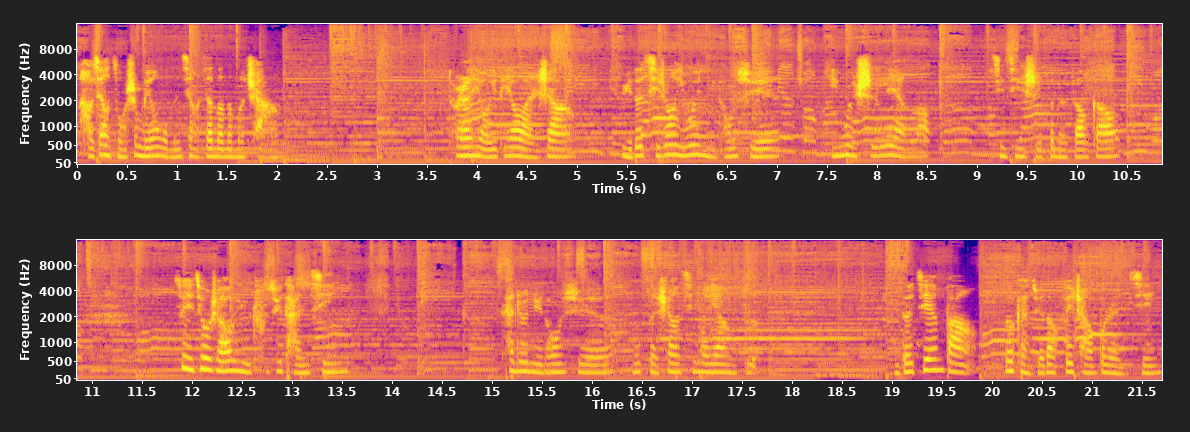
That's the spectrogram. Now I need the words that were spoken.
好像总是没有我们想象的那么长。突然有一天晚上，雨的其中一位女同学因为失恋了，心情十分的糟糕，所以就找雨出去谈心。看着女同学如此伤心的样子，雨的肩膀都感觉到非常不忍心。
